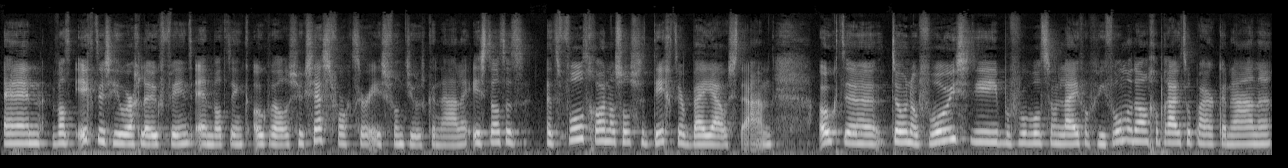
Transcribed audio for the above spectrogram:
En wat ik dus heel erg leuk vind, en wat denk ik ook wel een succesfactor is van Juice-kanalen, is dat het, het voelt gewoon alsof ze dichter bij jou staan. Ook de tone of voice die bijvoorbeeld zo'n Live of Yvonne dan gebruikt op haar kanalen,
